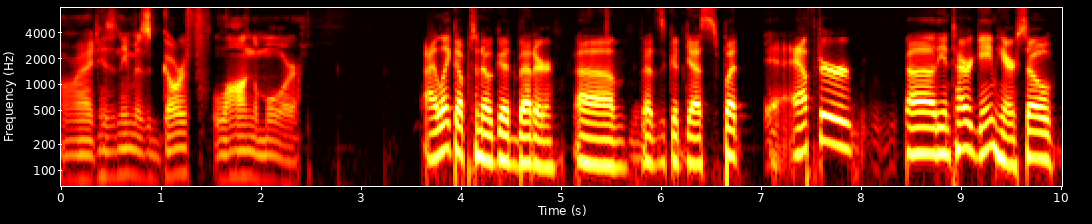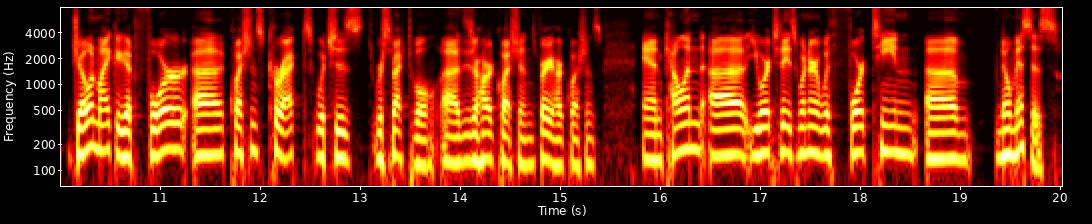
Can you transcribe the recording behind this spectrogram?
All right. His name is Garth Longmore. I like up to no good better. Um, that's a good guess. But after uh, the entire game here, so Jo and Mike, you got four uh, questions correct, which is respectable. Uh, these are hard questions, very hard questions. And Kellyn, uh, you are today's winner with 14 um, no misses.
